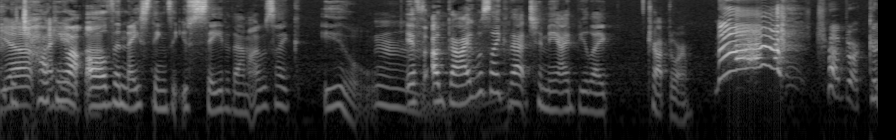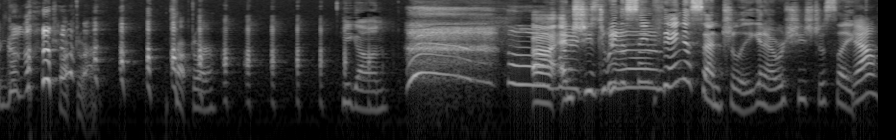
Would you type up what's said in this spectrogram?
Yeah, They're talking about all the nice things that you say to them. I was like, ew. Mm. If a guy was like that to me, I'd be like, trapdoor, Ah! Trapdoor. trapdoor, trapdoor. He gone. Oh Uh, and my she's doing the same thing essentially, you know, where she's just like, Yeah.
